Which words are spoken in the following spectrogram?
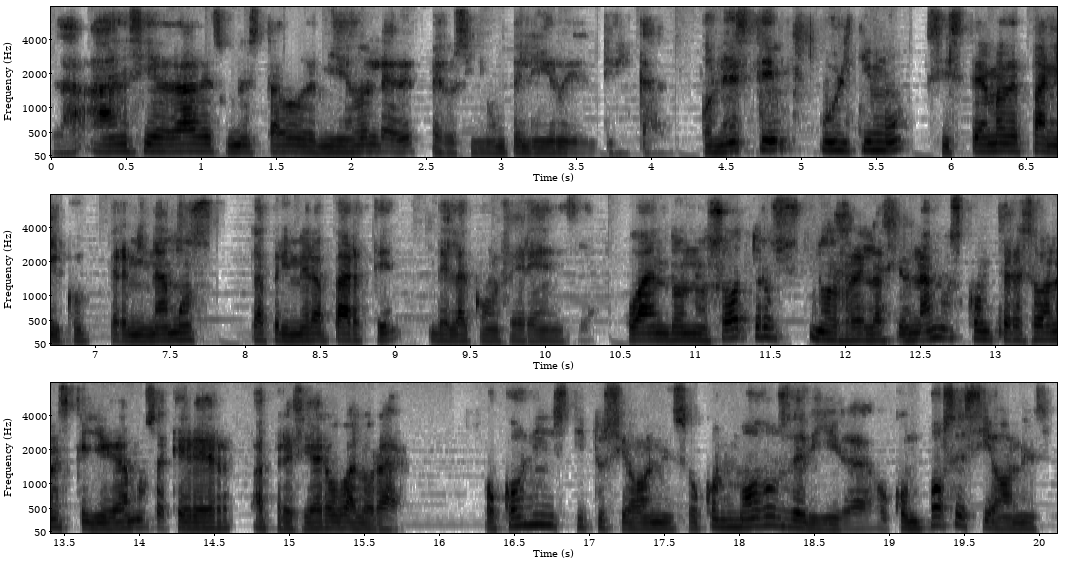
La ansiedad es un estado de miedo leve, pero sin un peligro identificable. Con este último sistema de pánico terminamos la primera parte de la conferencia. Cuando nosotros nos relacionamos con personas que llegamos a querer apreciar o valorar, o con instituciones, o con modos de vida, o con posesiones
